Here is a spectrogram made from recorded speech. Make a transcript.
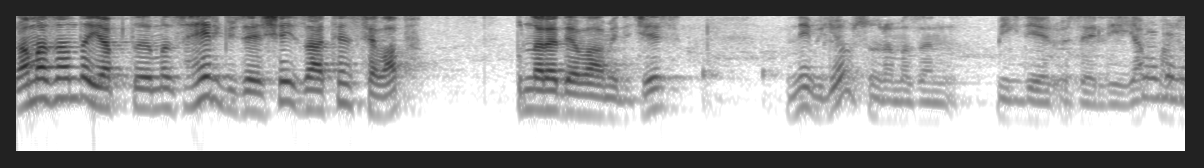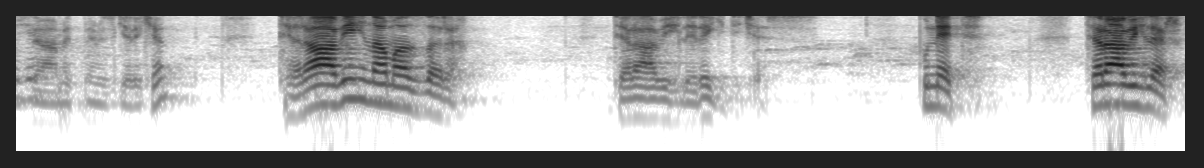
Ramazan'da yaptığımız her güzel şey zaten sevap. Bunlara devam edeceğiz. Ne biliyor musun Ramazan'ın bir diğer özelliği yapmamız, hocam? devam etmemiz gereken? Teravih namazları. Teravihlere gideceğiz. Bu net. Teravihler.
